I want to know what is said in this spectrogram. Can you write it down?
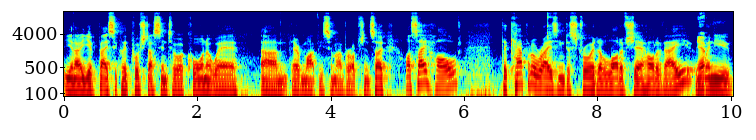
You know, you've basically pushed us into a corner where um, there might be some other options. So I'll say hold. The capital raising destroyed a lot of shareholder value. Yep. When you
